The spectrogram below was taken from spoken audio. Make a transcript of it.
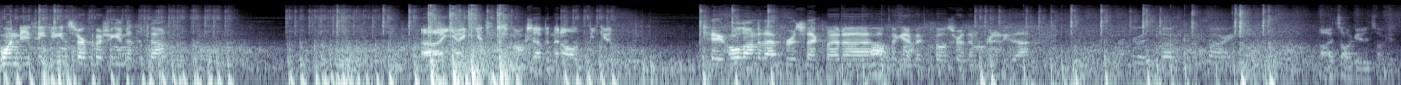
One, do you think you can start pushing into the town? Uh, yeah, I can get some smokes up and then I'll be good. Okay, hold on to that for a sec. Let uh, Alpha get a bit closer, then we're gonna do that. Oh, it's all good, it's all good.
